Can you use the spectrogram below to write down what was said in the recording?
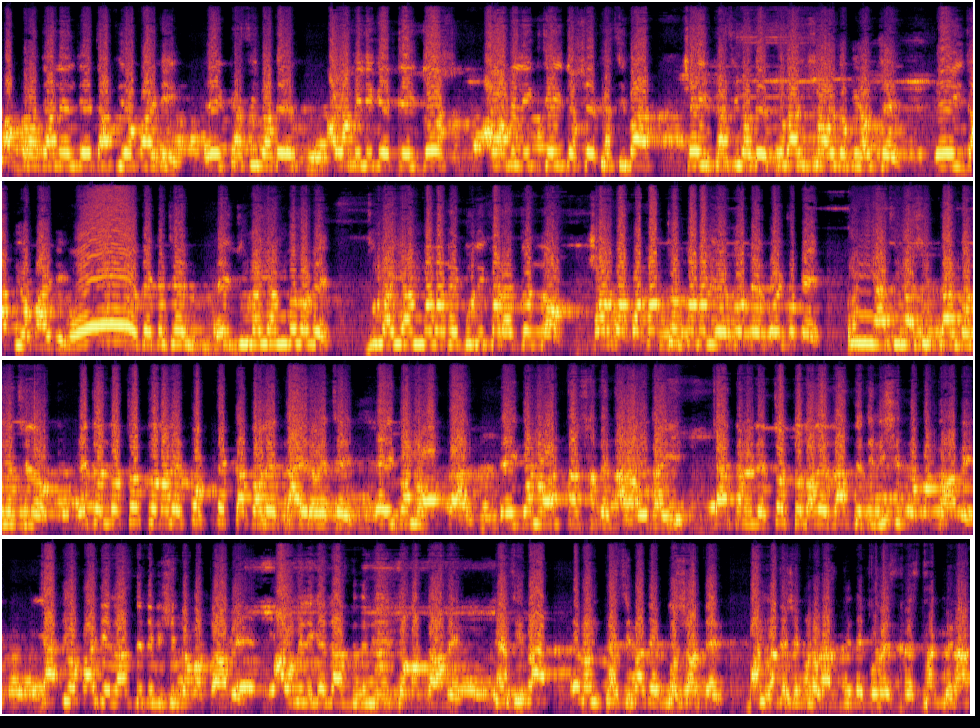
আপনারা জানেন যে জাতীয় পার্টি এই ফ্যাসিবাদের আওয়ামী লীগের যেই দোষ আওয়ামী লীগ যেই দোষে ফ্যাসিবাদ সেই ফ্যাসিবাদের প্রধান সহযোগী হচ্ছে এই জাতীয় পার্টি। ও! দেখেছেন এই জুলাই আন্দোলনে জুলাই আন্দোলনে গুলি করার জন্য সর্বপ্রথম চোদ্দ দলীয় জোটের বৈঠকে উনি হাসিনা সিদ্ধান্ত নিয়েছিল। এজন্য চোদ্দ দলের প্রত্যেকটা দলের দায় রয়েছে এই গণহত্যার এই গণহত্যার সাথে তারাও দায়ী। যার কারণে চোদ্দ দলের রাজনীতি নিষিদ্ধ করতে হবে। জাতীয় পার্টির রাজনীতি নিষিদ্ধ করতে হবে। আওয়ামী লীগের রাজনীতি নিষিদ্ধ করতে হবে। ফ্যাসিবাদ এবং ফ্যাসিবাদের দোষরদের বাংলাদেশে কোনো রাজনীতি কোনো স্পেস থাকবে না।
